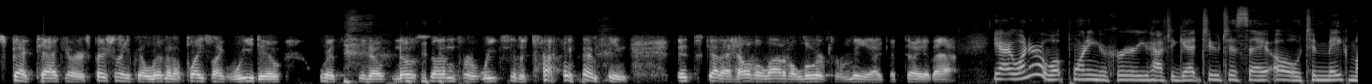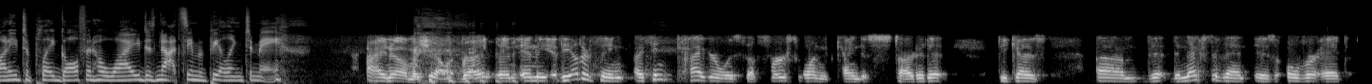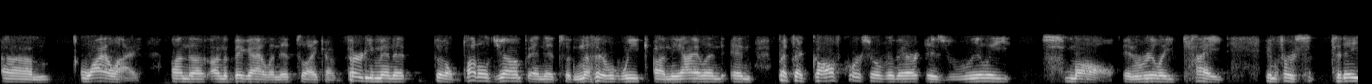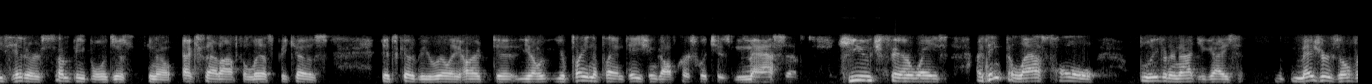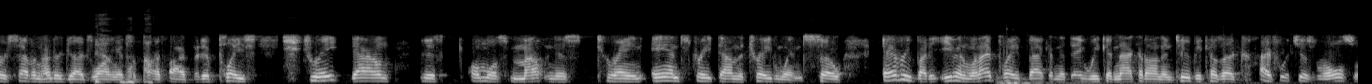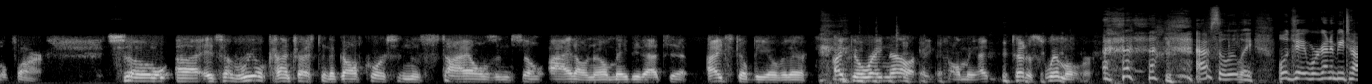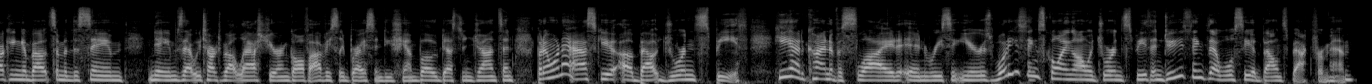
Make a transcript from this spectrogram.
spectacular, especially if you live in a place like we do with you know no sun for weeks at a time. I mean, it's got a hell of a lot of allure for me. I could tell you that. Yeah, I wonder at what point in your career you have to get to to say, oh, to make money to play golf in Hawaii does not seem appealing to me. I know, Michelle, right? And and the the other thing, I think Tiger was the first one that kind of started it because um, the the next event is over at um, Waialae on the on the Big Island. It's like a thirty minute little puddle jump, and it's another week on the island. And but the golf course over there is really small and really tight. And for today's hitters, some people will just you know X that off the list because it's going to be really hard to, you know, you're playing the plantation golf course, which is massive, huge fairways. I think the last hole, believe it or not, you guys, measures over 700 yards long. It's a par five, but it plays straight down this almost mountainous terrain and straight down the trade winds. So everybody, even when I played back in the day, we could knock it on in two because our drive would just roll so far. So uh, it's a real contrast to the golf course and the styles, and so I don't know. Maybe that's it. I'd still be over there. I'd go right now if they call me. I'd try to swim over. Absolutely. Well, Jay, we're going to be talking about some of the same names that we talked about last year in golf. Obviously, Bryson DeChambeau, Dustin Johnson. But I want to ask you about Jordan Spieth. He had kind of a slide in recent years. What do you think's going on with Jordan Spieth, and do you think that we'll see a bounce back from him?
